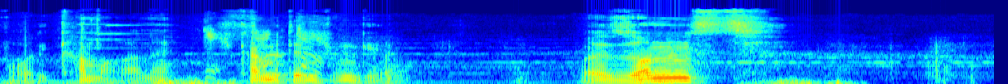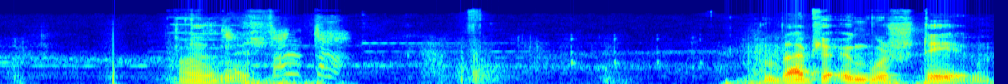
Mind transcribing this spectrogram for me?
Boah, die Kamera, ne? Ich kann mit der nicht umgehen. Weil sonst... Weiß nicht. Dann bleib ja irgendwo stehen.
